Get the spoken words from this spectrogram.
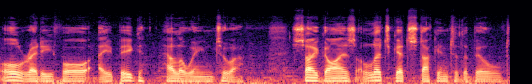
all ready for a big Halloween tour. So guys let's get stuck into the build.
